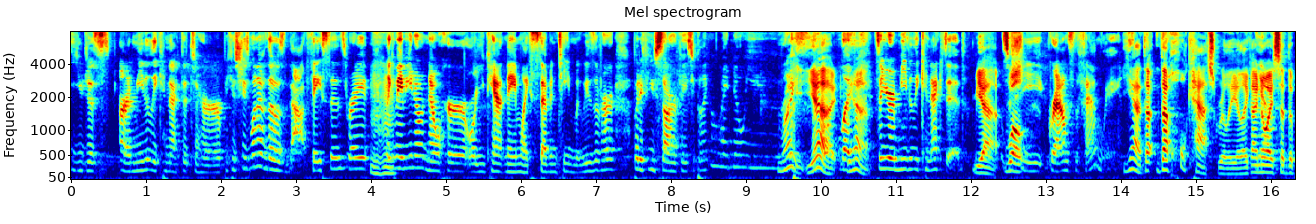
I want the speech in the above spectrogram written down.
you just are immediately connected to her because she's one of those that faces, right? Mm-hmm. Like maybe you don't know her or you can't name like 17 movies of her, but if you saw her face, you'd be like, oh, I know you. Right, yeah, like, yeah. So you're immediately connected. Yeah. So well, she grounds the family. yeah, that that whole cast really. Like I know Yeah. I said the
